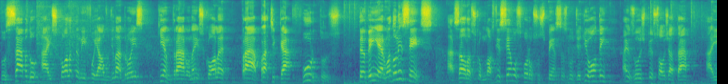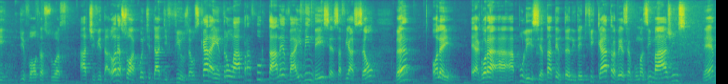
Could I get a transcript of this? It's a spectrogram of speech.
No sábado, a escola também foi alvo de ladrões que entraram na escola para praticar furtos. Também eram adolescentes. As aulas, como nós dissemos, foram suspensas no dia de ontem, mas hoje o pessoal já está aí de volta às suas atividade. Olha só a quantidade de fios, né? Os caras entram lá para furtar, levar e vender essa fiação, né? Olha aí. É, agora a, a polícia está tentando identificar através de algumas imagens, né?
